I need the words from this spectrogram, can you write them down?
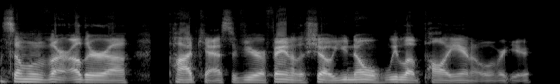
some of our other uh, podcasts. If you're a fan of the show, you know we love Pollyanna over here,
